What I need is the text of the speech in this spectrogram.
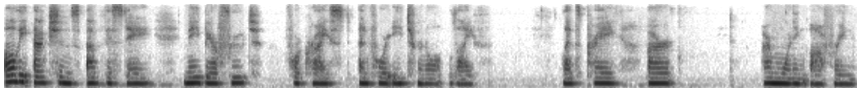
all the actions of this day may bear fruit for Christ and for eternal life. Let's pray our our morning offering.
